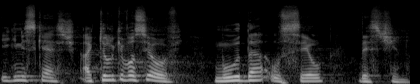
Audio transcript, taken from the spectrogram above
Igniscast, aquilo que você ouve muda o seu destino.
